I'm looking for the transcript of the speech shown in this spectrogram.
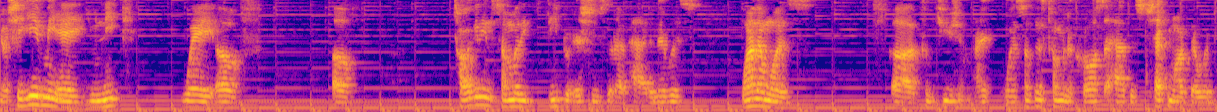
know, she gave me a unique way of of targeting some of the deeper issues that I've had, and it was one of them was uh, confusion. Right, when something's coming across, I had this check mark that would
